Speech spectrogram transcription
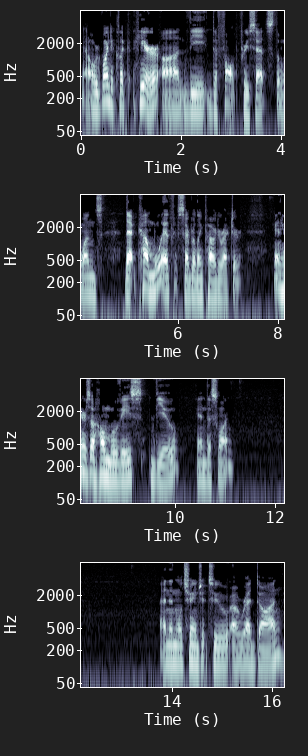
Now we're going to click here on the default presets, the ones that come with CyberLink PowerDirector. And here's a home movies view in this one and then we'll change it to a red dawn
